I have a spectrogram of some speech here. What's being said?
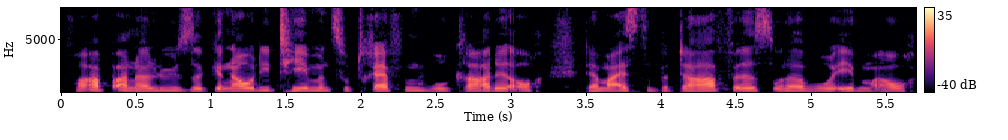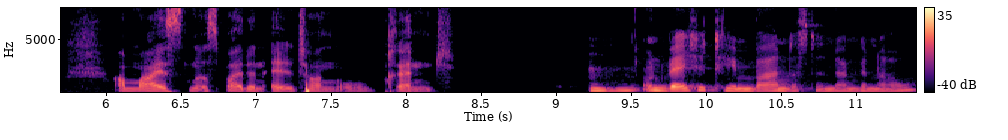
Vorabanalyse genau die Themen zu treffen, wo gerade auch der meiste Bedarf ist oder wo eben auch am meisten es bei den Eltern brennt. Mhm. Und welche Themen waren das denn dann genau?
